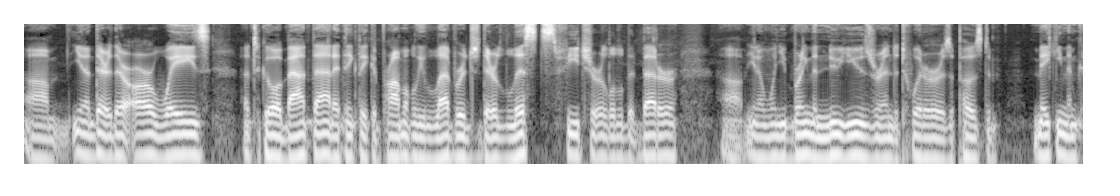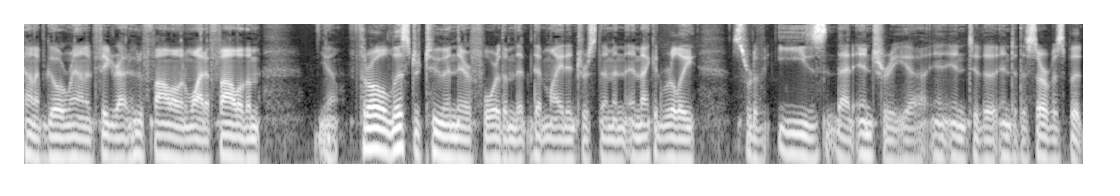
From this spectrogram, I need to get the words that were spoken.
Um, you know there there are ways uh, to go about that. I think they could probably leverage their lists feature a little bit better. You know when you bring the new user into Twitter as opposed to making them kind of go around and figure out who to follow and why to follow them. You know, throw a list or two in there for them that, that might interest them, and, and that could really sort of ease that entry uh, in, into the into the service. But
